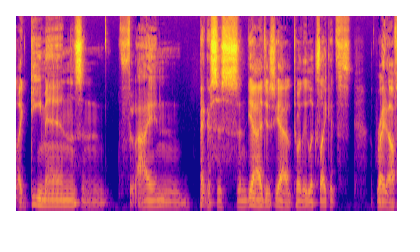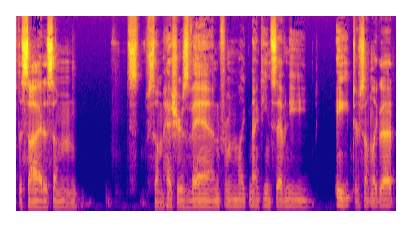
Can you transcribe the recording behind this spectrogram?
like demons and flying Pegasus, and yeah, it just yeah, it totally looks like it's right off the side of some some Hesher's van from like 1978 or something like that.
